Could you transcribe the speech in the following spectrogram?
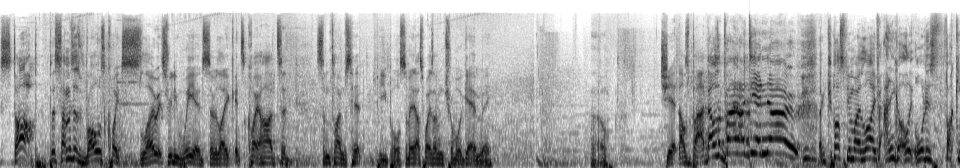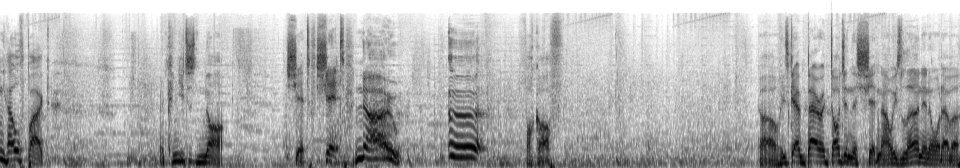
Stop! But Samus's roll's quite slow. It's really weird, so, like, it's quite hard to sometimes hit people, so maybe that's why he's having trouble getting me. Uh oh Shit, that was bad. That was a bad idea, no! That cost me my life, and he got like, all his fucking health back. Can you just not? Shit, shit, no! Uh, fuck off. Uh oh he's getting better at dodging this shit now. He's learning or whatever.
